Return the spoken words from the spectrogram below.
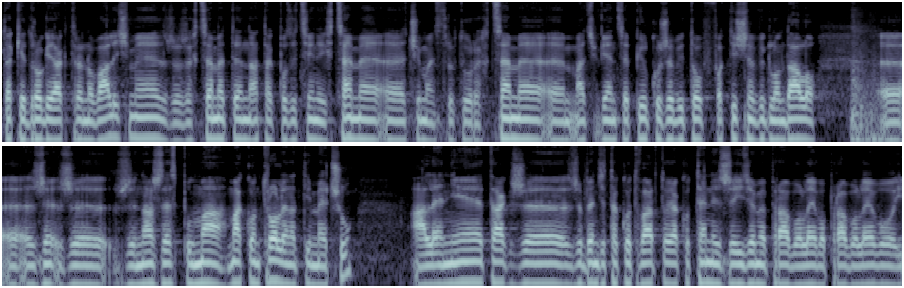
takie drogi, jak trenowaliśmy, że, że chcemy ten atak pozycyjny, chcemy e, trzymać strukturę, chcemy e, mieć więcej piłku, żeby to faktycznie wyglądało, e, e, że, że, że nasz zespół ma, ma kontrolę nad tym meczu, ale nie tak, że, że będzie tak otwarto jako tenis, że idziemy prawo, lewo, prawo, lewo i,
